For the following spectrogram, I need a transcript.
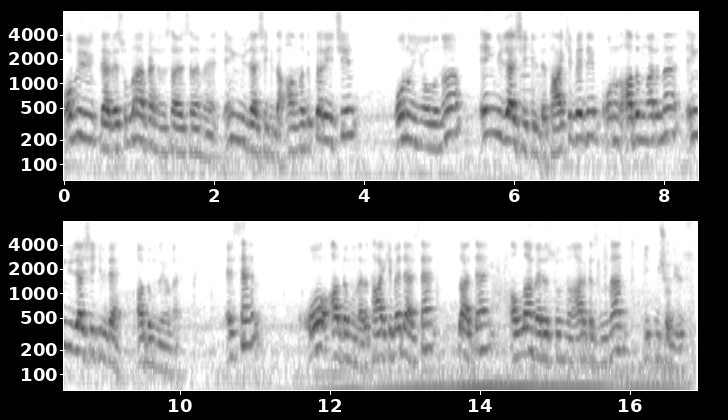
O büyükler Resulullah Efendimiz sallallahu aleyhi ve sellem'i en güzel şekilde anladıkları için onun yolunu en güzel şekilde takip edip onun adımlarını en güzel şekilde adımlıyorlar. E sen o adımları takip edersen zaten Allah ve Resulünün arkasından gitmiş oluyorsun.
